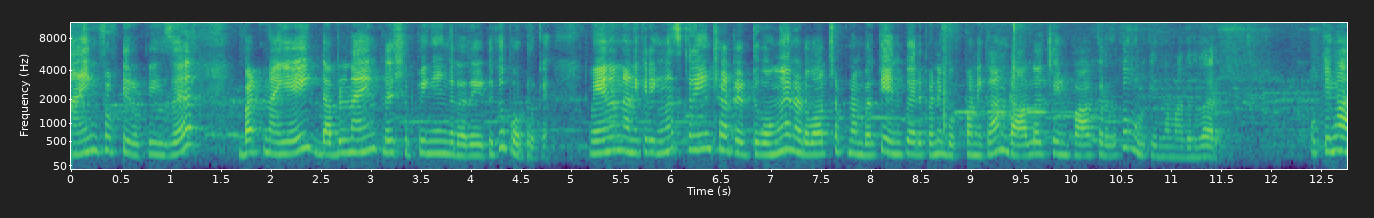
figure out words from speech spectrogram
nine fifty rupees but நான் எயிட் டபுள் நைன் ப்ளஸ் ஷிப்பிங்குங்கிற ரேட்டுக்கு போட்டிருக்கேன். வேணும்னு நினைக்கிறீங்கன்னா ஸ்க்ரீன்ஷாட் எடுத்துக்கோங்க. என்னோடய வாட்ஸ்அப் நம்பருக்கு என்கொயரி பண்ணி புக் பண்ணிக்கலாம். டாலர் செயின் பார்க்குறதுக்கு உங்களுக்கு இந்த மாதிரி தான் இருக்கும். ஓகேங்களா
